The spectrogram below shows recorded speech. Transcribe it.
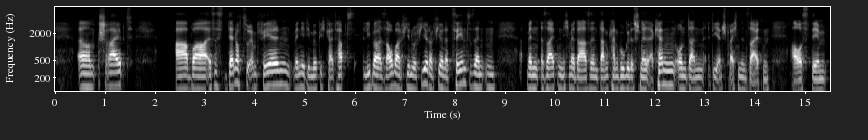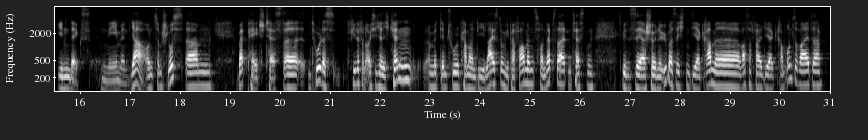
ähm, schreibt. Aber es ist dennoch zu empfehlen, wenn ihr die Möglichkeit habt, lieber sauber ein 404 oder ein 410 zu senden. Wenn Seiten nicht mehr da sind, dann kann Google das schnell erkennen und dann die entsprechenden Seiten aus dem Index nehmen. Ja, und zum Schluss ähm, Webpage-Test. Äh, ein Tool, das viele von euch sicherlich kennen. Mit dem Tool kann man die Leistung, die Performance von Webseiten testen. Es bietet sehr schöne Übersichten, Diagramme, Wasserfalldiagramm und so weiter.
